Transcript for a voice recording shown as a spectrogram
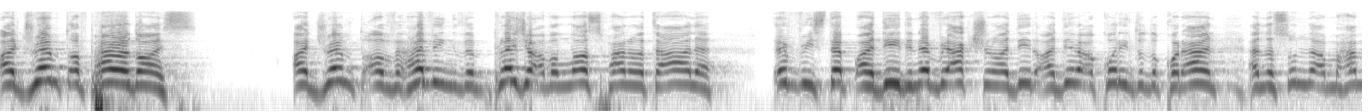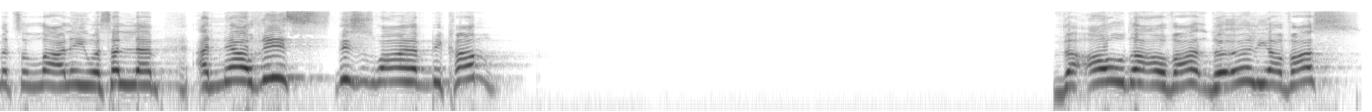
I dreamt of paradise. I dreamt of having the pleasure of Allah subhanahu wa ta'ala. Every step I did and every action I did, I did it according to the Quran and the Sunnah of Muhammad sallallahu alayhi wasallam. And now this, this is what I have become. The older of us, the earlier of us,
